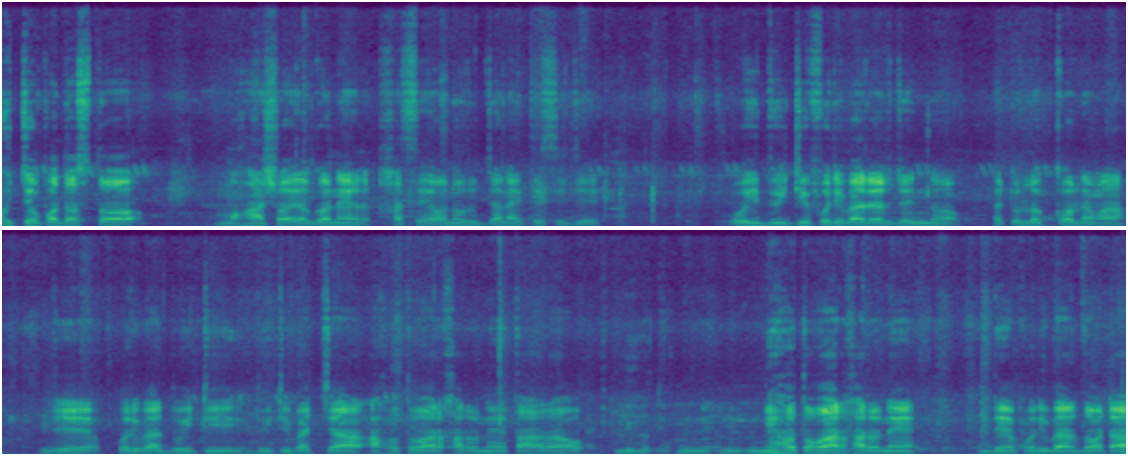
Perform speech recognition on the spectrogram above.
উচ্চপদস্থ মহাশয়গণের কাছে অনুরোধ জানাইতেছি যে ওই দুইটি পরিবারের জন্য একটু লক্ষ্য নেওয়া যে পরিবার দুইটি দুইটি বাচ্চা আহত হওয়ার কারণে তারাও নিহত। হওয়ার কারণে যে পরিবার দটা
